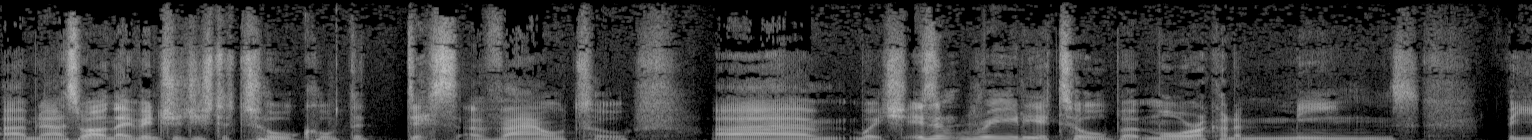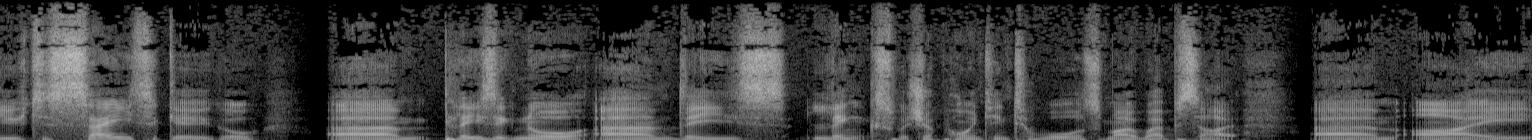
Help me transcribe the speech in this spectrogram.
um, now as well. And they've introduced a tool called the disavow tool, um, which isn't really a tool, but more a kind of means for you to say to Google, um, please ignore um, these links which are pointing towards my website. Um, I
